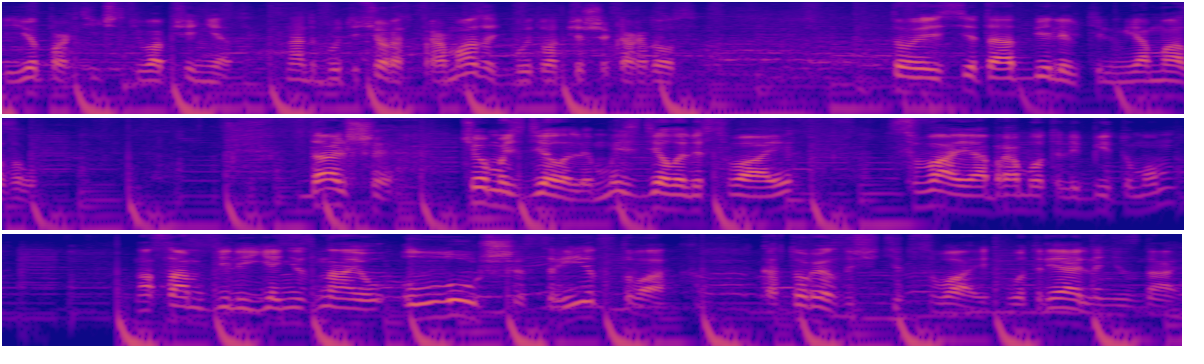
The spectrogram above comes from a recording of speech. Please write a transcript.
ее практически вообще нет. Надо будет еще раз промазать, будет вообще шикардос. То есть это отбеливателем я мазал. Дальше, что мы сделали? Мы сделали сваи. Сваи обработали битумом. На самом деле я не знаю лучше средства, которое защитит сваи. Вот реально не знаю.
